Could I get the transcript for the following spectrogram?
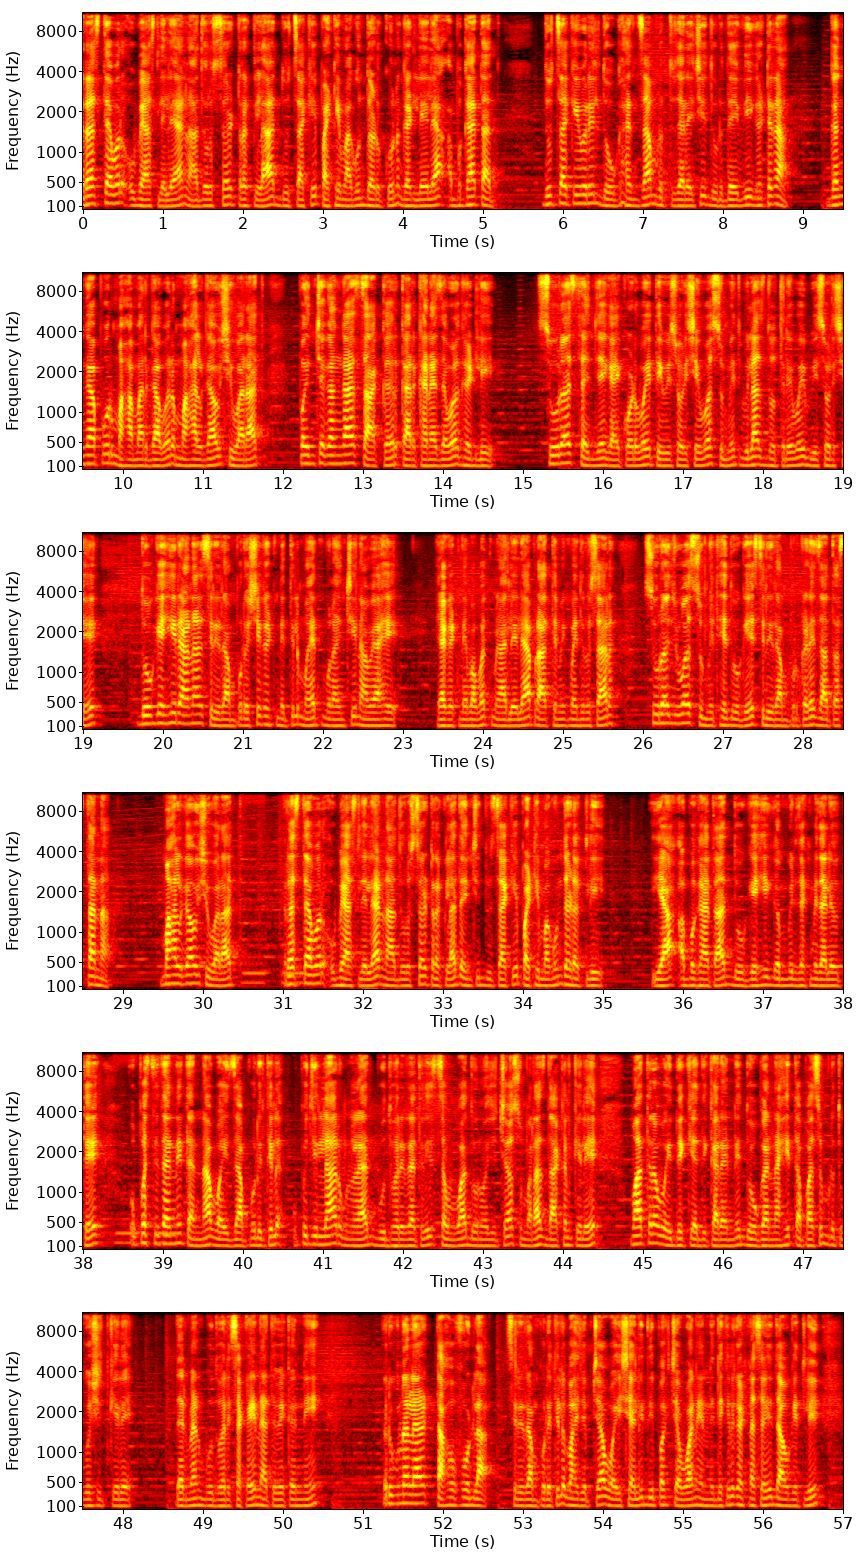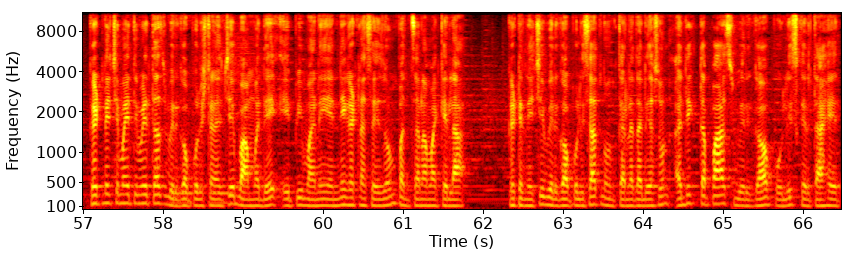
रस्त्यावर उभ्या असलेल्या नादुरुस्त ट्रकला दुचाकी पाठीमागून धडकून घडलेल्या अपघातात दुचाकीवरील दोघांचा मृत्यू झाल्याची दुर्दैवी घटना गंगापूर महामार्गावर महालगाव शिवारात पंचगंगा साखर कारखान्याजवळ घडली. सूरज संजय गायकवाड वय तेवीस वर्षे व सुमित विलास धोत्रे वय वीस वर्षे दोघेही राहणार श्रीरामपूर अशी घटनेतील मयत मुलांची नावे आहे. या घटनेबाबत मिळालेल्या प्राथमिक माहितीनुसार सूरज व सुमित हे दोघे श्रीरामपूरकडे जात असताना महालगाव शिवारात रस्त्यावर उभ्या असलेल्या नादुरुस्त ट्रकला त्यांची दुचाकी पाठीमागून धडकली. या अपघातात दोघेही गंभीर जखमी झाले होते. उपस्थितांनी त्यांना वैजापूर येथील उपजिल्हा रुग्णालयात बुधवारी रात्री सव्वा दोन वाजेच्या सुमारास दाखल केले. मात्र वैद्यकीय अधिकाऱ्यांनी दोघांनाही तपासून मृत घोषित केले. दरम्यान बुधवारी सकाळी नातेवाईकांनी रुग्णालयात टाहो फोडला. श्रीरामपूर येथील भाजपच्या वैशाली दीपक चव्हाण यांनी देखील घटनास्थळी धाव घेतली. घटनेची माहिती मिळताच बिरगाव पोलीस ठाण्याचे बामध्ये ए पी माने यांनी घटनास्थळी जाऊन पंचनामा केला. घटनेची विरगाव पोलिसात नोंद करण्यात आली असून अधिक तपास विरगाव पोलीस करीत आहेत.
